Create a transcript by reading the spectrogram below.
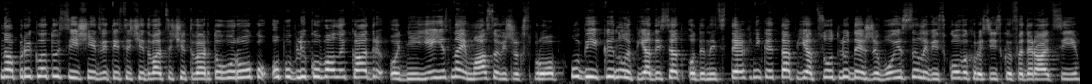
Наприклад, у січні 2024 року опублікували кадри однієї з наймасовіших спроб. У бій кинули 50 одиниць техніки та 500 людей живої сили військових Російської Федерації.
